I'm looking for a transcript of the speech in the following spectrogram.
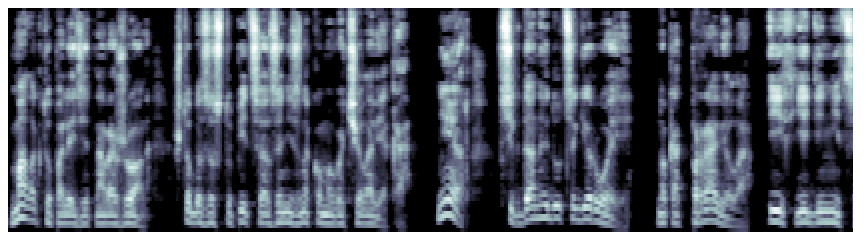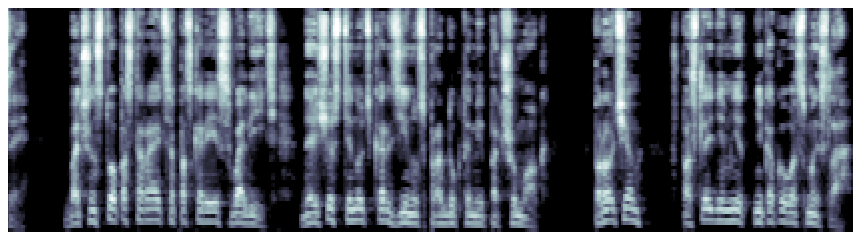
Мало кто полезет на рожон, чтобы заступиться за незнакомого человека. Нет, всегда найдутся герои, но, как правило, их единицы. Большинство постарается поскорее свалить, да еще стянуть корзину с продуктами под шумок. Впрочем, в последнем нет никакого смысла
